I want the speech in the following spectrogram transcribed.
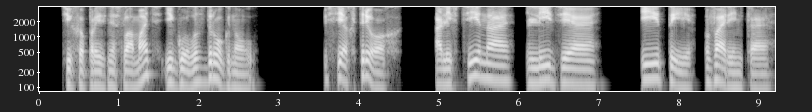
– тихо произнесла мать, и голос дрогнул. «Всех трех. Алевтина, Лидия и ты, Варенька».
